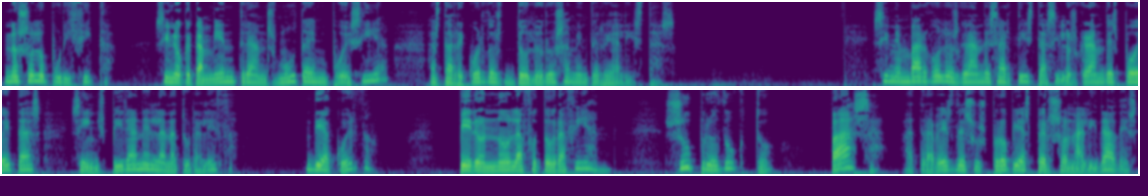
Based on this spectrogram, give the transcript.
No solo purifica, sino que también transmuta en poesía hasta recuerdos dolorosamente realistas. Sin embargo, los grandes artistas y los grandes poetas se inspiran en la naturaleza. De acuerdo, pero no la fotografían. Su producto pasa a través de sus propias personalidades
